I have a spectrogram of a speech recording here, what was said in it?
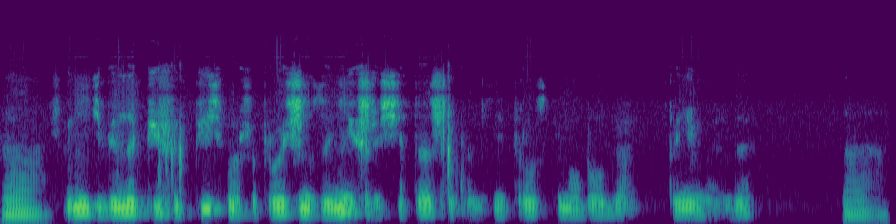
Мгм. Они тебе напишут письма, что просим за них рассчитаться там с Днепровским облгам. Понимаешь, да? Мгм.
